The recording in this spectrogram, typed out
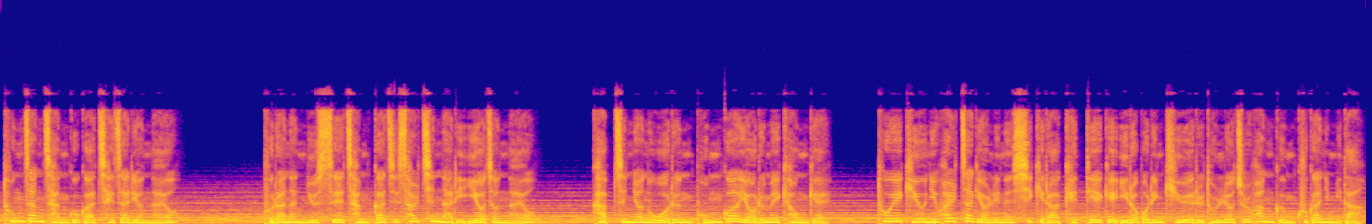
통장 잔고가 제자리였나요? 불안한 뉴스에 잠까지 설친 날이 이어졌나요? 갑진년 5월은 봄과 여름의 경계, 토의 기운이 활짝 열리는 시기라 개띠에게 잃어버린 기회를 돌려줄 황금 구간입니다.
